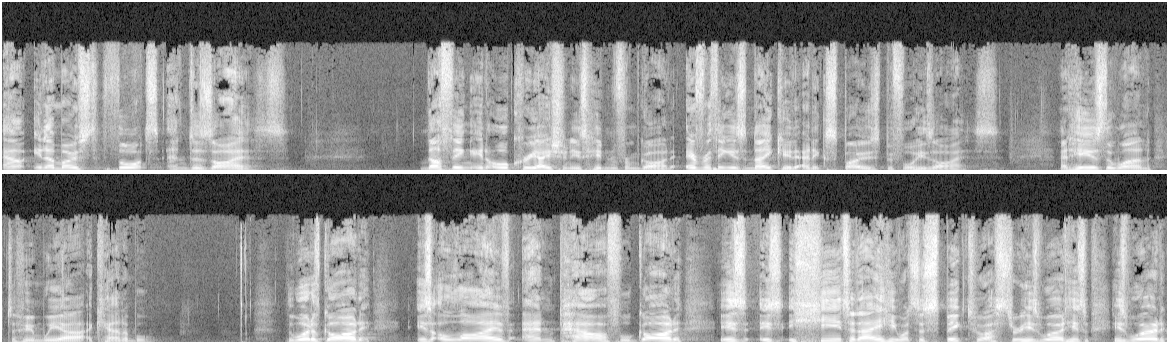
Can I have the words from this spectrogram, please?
our innermost thoughts and desires. Nothing in all creation is hidden from God. Everything is naked and exposed before His eyes. And He is the one to whom we are accountable. The Word of God is alive and powerful. God is, is here today. He wants to speak to us through His Word. His, his Word,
